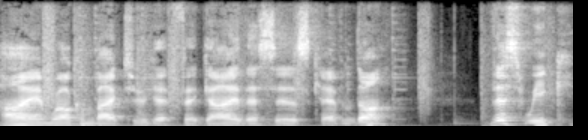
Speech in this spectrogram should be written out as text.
Hi, and welcome back to Get Fit Guy. This is Kevin Don. This week,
